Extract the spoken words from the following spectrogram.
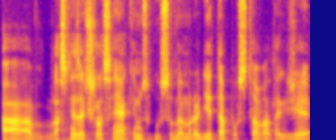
A vlastně začala se nějakým způsobem rodit ta postava, takže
